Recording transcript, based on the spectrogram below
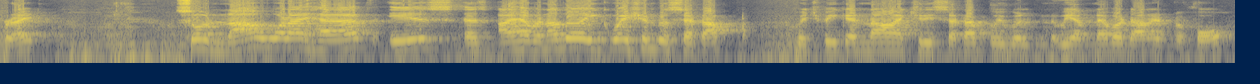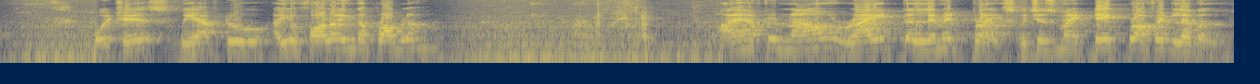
Right so now what I have is as I have another equation to set up which we can now actually set up. We will we have never done it before which is we have to are you following the problem? I have to now write the limit price which is my take profit level.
